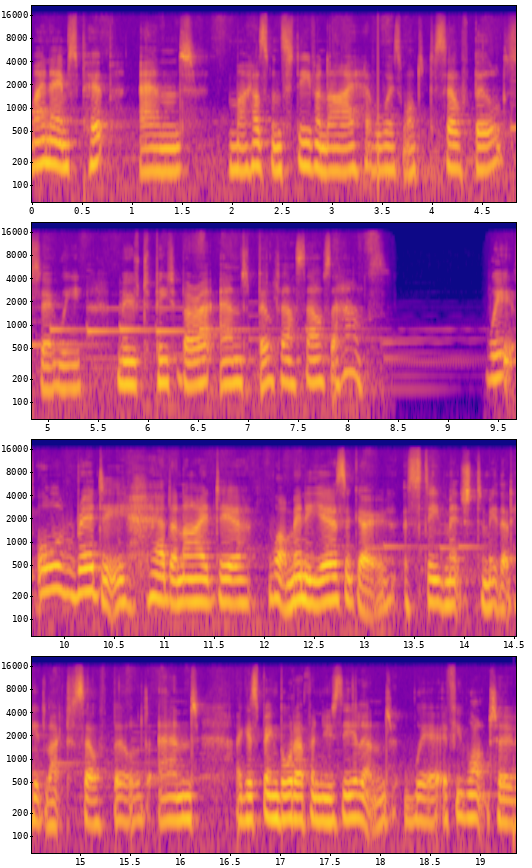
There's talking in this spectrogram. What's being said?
My name's Pip, and my husband Steve and I have always wanted to self build, so we moved to Peterborough and built ourselves a house. We already had an idea, well, many years ago. Steve mentioned to me that he'd like to self build, and I guess being brought up in New Zealand, where if you want to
